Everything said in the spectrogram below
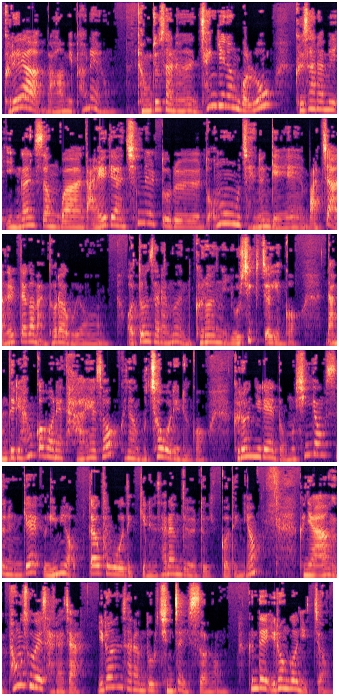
그래야 마음이 편해요. 경조사는 챙기는 걸로 그 사람의 인간성과 나에 대한 친밀도를 너무 재는 게 맞지 않을 때가 많더라고요. 어떤 사람은 그런 요식적인 거, 남들이 한꺼번에 다 해서 그냥 묻혀버리는 거, 그런 일에 너무 신경 쓰는 게 의미 없다고 느끼는 사람들도 있거든요. 그냥 평소에 잘하자. 이런 사람도 진짜 있어요. 근데 이런 건 있죠.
